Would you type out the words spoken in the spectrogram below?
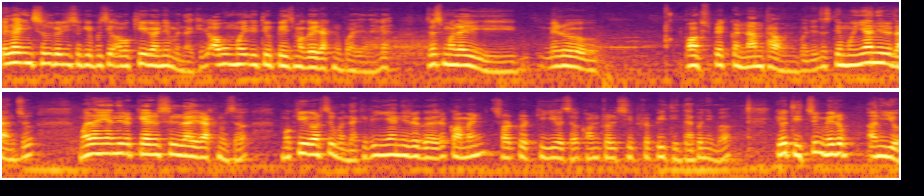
यसलाई इन्स्टल गरिसकेपछि अब के गर्ने भन्दाखेरि अब मैले त्यो पेजमा गइराख्नु परेन क्या। जस्ट मलाई मेरो पपस्पेकको नाम थाहा हुनु पऱ्यो। जस्तै म यहाँनिर जान्छु। मलाई यहाँनिर क्यारोसिललाई राख्नु छ। म के गर्छु भन्दाखेरि यहाँनिर गएर कमेन्ट सर्टकट कि यो छ कन्ट्रोल सिफ्ट र पी थिच्दा पनि भयो। यो थिच्छु। मेरो अनि यो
